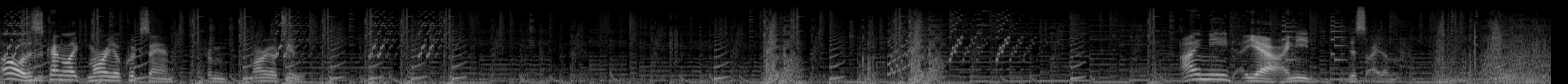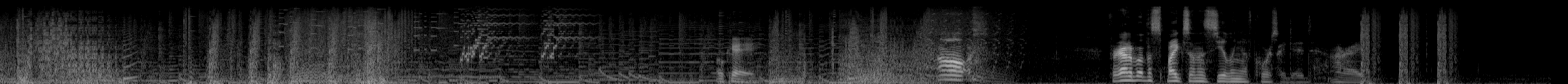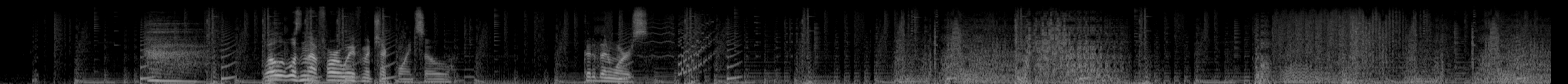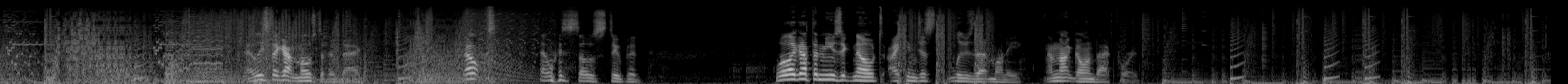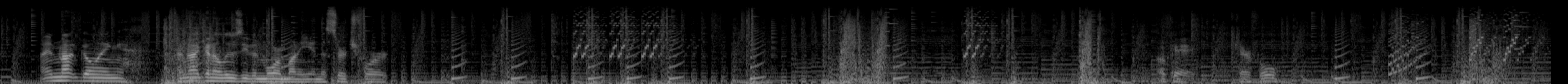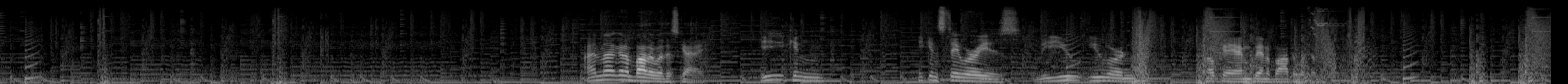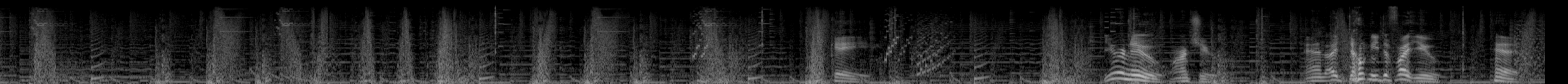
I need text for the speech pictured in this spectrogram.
Oh, this is kind of like Mario Quicksand from Mario 2. I need, yeah, I need this item. Okay. Forgot about the spikes on the ceiling. Of course I did. Alright. well, it wasn't that far away from a checkpoint, so... Could have been worse. At least I got most of it back. Nope. That was so stupid. Well, I got the music note. I can just lose that money. I'm not going back for it. I'm not going... I'm not going to lose even more money in the search for... I'm not gonna bother with this guy. He can... He can stay where he is. You, you are... Okay, I'm gonna bother with him. Okay. You're new, aren't you? And I don't need to fight you.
